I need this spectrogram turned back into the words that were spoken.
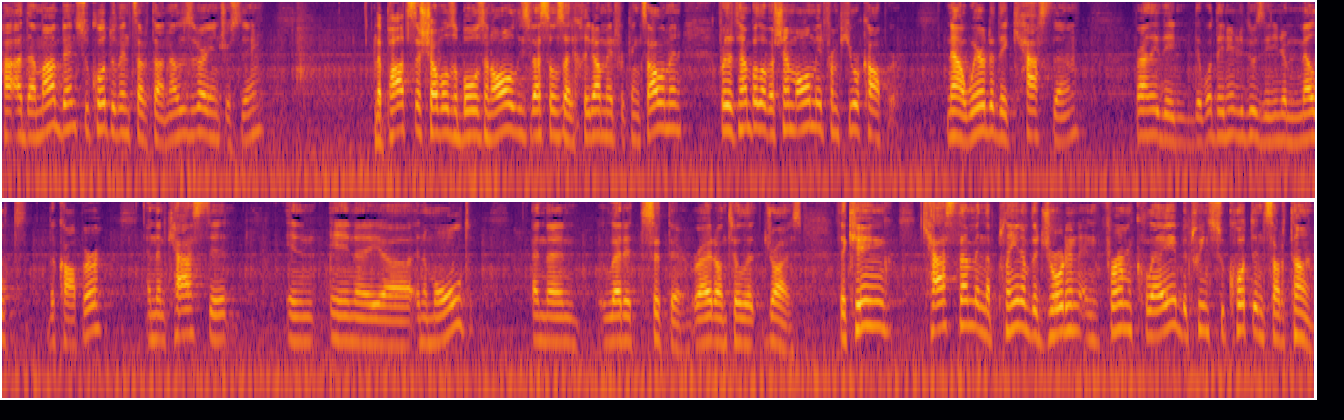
האדמה בין סוכות ובין צרתן. Now this is very interesting. The pots, the shovels, the bowls, and all these vessels that Hiram made for King Solomon, for the temple of Hashem, all made from pure copper. Now, where did they cast them? Apparently, they, what they need to do is they need to melt the copper and then cast it in in a uh, in a mold and then let it sit there, right, until it dries. The king cast them in the plain of the Jordan in firm clay between Sukkot and Sartan.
